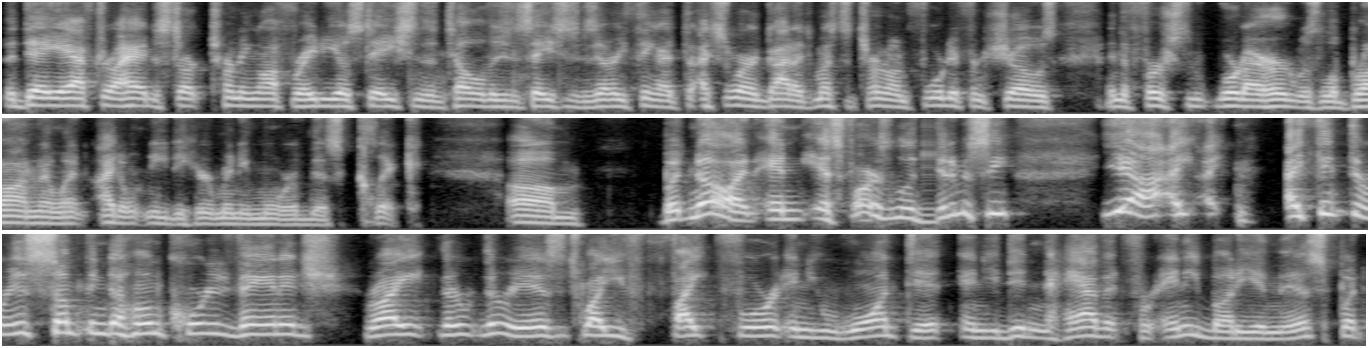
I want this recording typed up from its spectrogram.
the day after I had to start turning off radio stations and television stations because everything I, I swear to God, I must have turned on four different shows, and the first word I heard was LeBron, and I went, I don't need to hear many more of this. Click. Um, but no, and, and as far as legitimacy, yeah, I, I, I think there is something to home court advantage, right? There there is. It's why you fight for it and you want it, and you didn't have it for anybody in this. But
